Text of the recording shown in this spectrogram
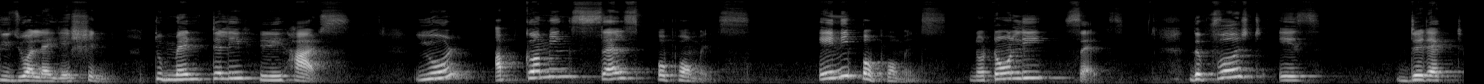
visualisation to mentally rehearse your upcoming sales performance any performance not only cells The first is direct,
